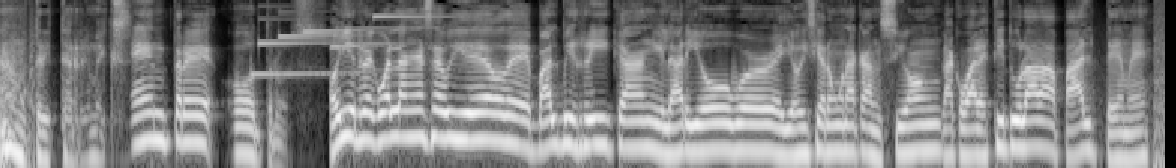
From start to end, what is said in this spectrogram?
Triste remix. Entre otros. Oye, ¿recuerdan ese video de Barbie Rican y Larry Over? Ellos hicieron una canción, la cual es titulada Párteme.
